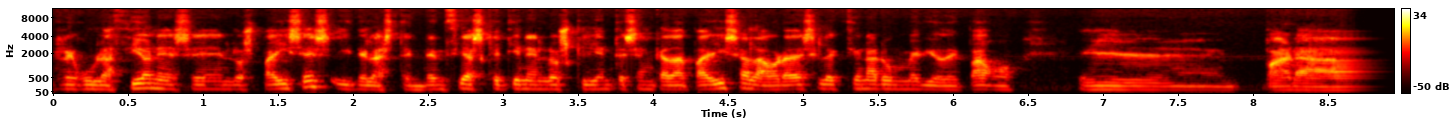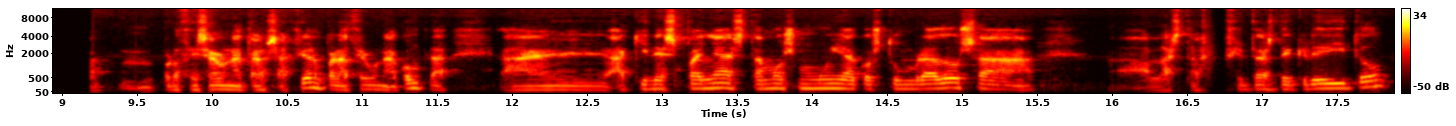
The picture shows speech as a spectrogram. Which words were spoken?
regulaciones en los países y de las tendencias que tienen los clientes en cada país a la hora de seleccionar un medio de pago para procesar una transacción, para hacer una compra. Eh, aquí en España estamos muy acostumbrados a, las tarjetas de crédito,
